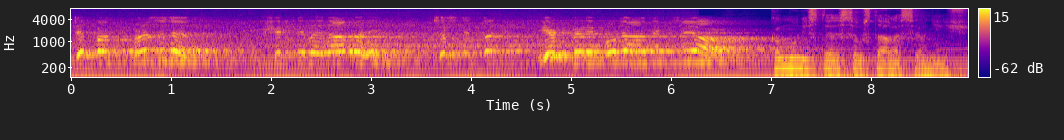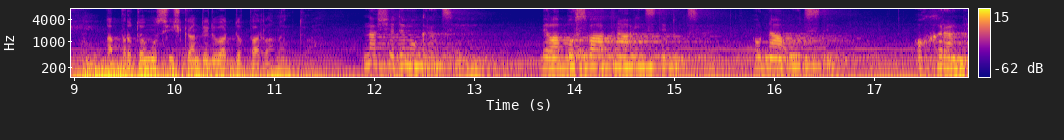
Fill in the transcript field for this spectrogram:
kde pan prezident všechny mé návrhy jak byly podány, přijal. Komunisté jsou stále silnější a proto musíš kandidovat do parlamentu. Naše demokracie byla posvátná instituce, hodná úcty, ochrany.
